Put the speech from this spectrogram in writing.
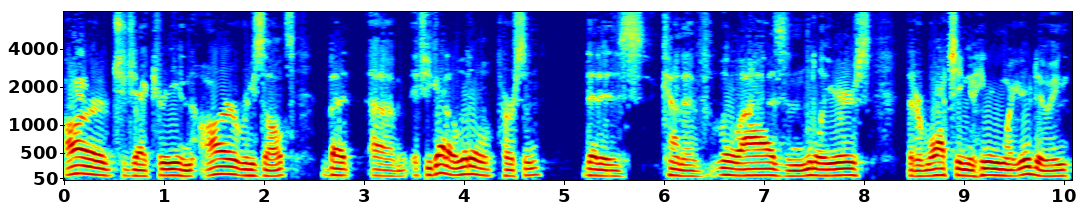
our trajectory and our results. But um, if you got a little person that is kind of little eyes and little ears that are watching and hearing what you're doing,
